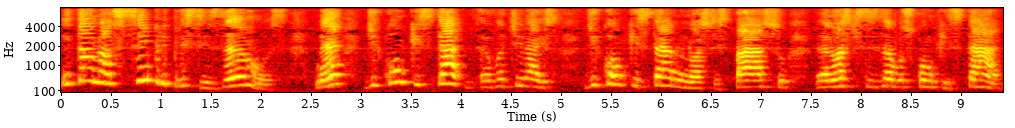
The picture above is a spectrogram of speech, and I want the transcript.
Então, nós sempre precisamos né, de conquistar, eu vou tirar isso, de conquistar o nosso espaço, eh, nós precisamos conquistar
